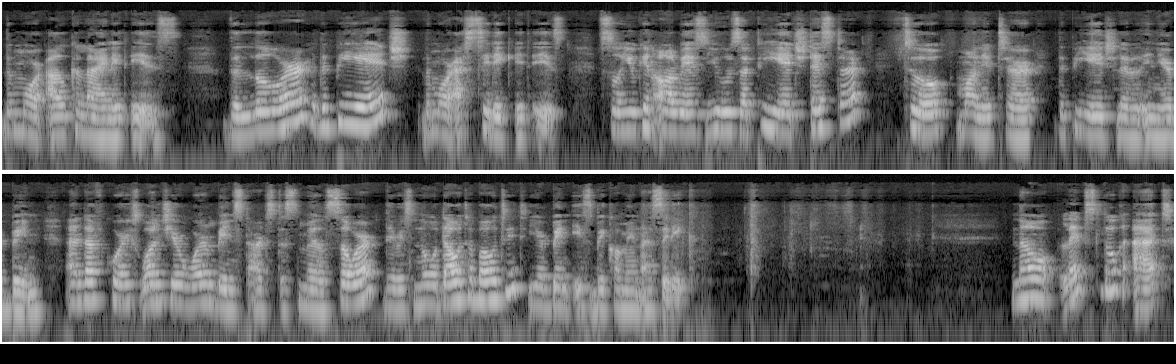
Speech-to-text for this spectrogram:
the more alkaline it is. The lower the pH, the more acidic it is. So you can always use a pH tester to monitor the pH level in your bin. And of course, once your worm bin starts to smell sour, there is no doubt about it, your bin is becoming acidic. Now, let's look at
